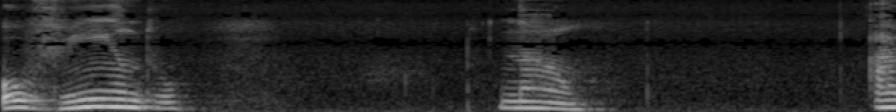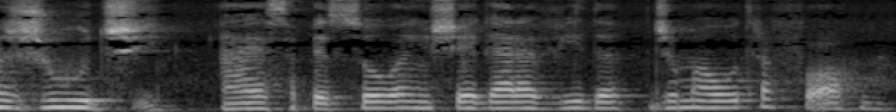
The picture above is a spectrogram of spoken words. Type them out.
Ouvindo. Não. Ajude a essa pessoa a enxergar a vida de uma outra forma,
